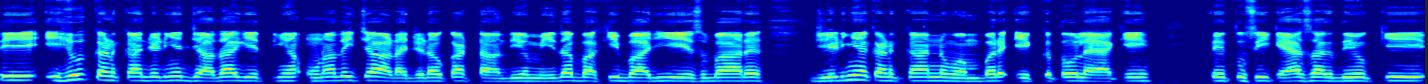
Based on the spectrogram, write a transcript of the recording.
ਤੇ ਇਹੋ ਕਣਕਾਂ ਜਿਹੜੀਆਂ ਜ਼ਿਆਦਾ ਗੇਤੀਆਂ, ਉਹਨਾਂ ਦਾ ਝਾੜ ਆ, ਜਿਹੜਾ ਉਹ ਘੱਟ ਆਉਣ ਦੀ ਉਮੀਦ ਆ। ਬਾਕੀ ਬਾਜੀ, ਇਸ ਵਾਰ ਜਿਹੜੀਆਂ ਕਣਕਾਂ ਨਵੰਬਰ 1 ਤੋਂ ਲੈ ਕੇ ਤੇ ਤੁਸੀਂ ਕਹਿ ਸਕਦੇ ਹੋ ਕਿ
